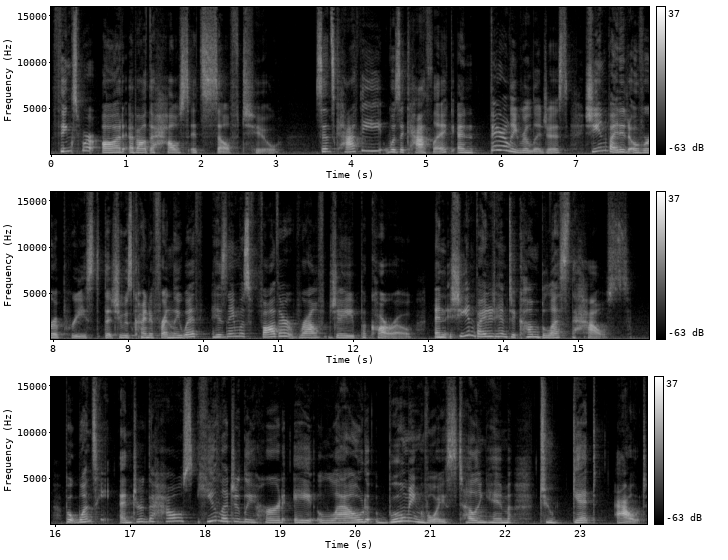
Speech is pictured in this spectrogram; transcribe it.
Things were odd about the house itself, too. Since Kathy was a Catholic and fairly religious, she invited over a priest that she was kind of friendly with. His name was Father Ralph J. Picaro, and she invited him to come bless the house. But once he entered the house, he allegedly heard a loud, booming voice telling him to get out,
